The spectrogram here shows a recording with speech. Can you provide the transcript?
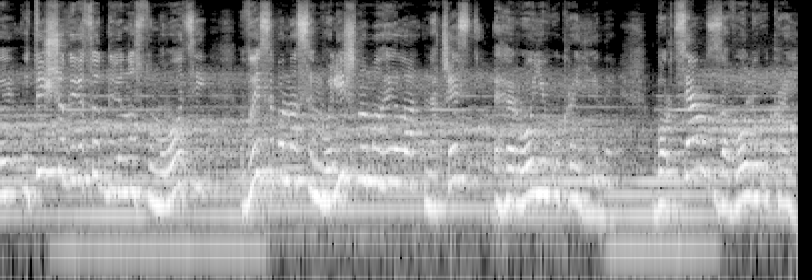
Церкви у 1990 році висипана символічна могила на честь героїв України, борцям за волю України.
